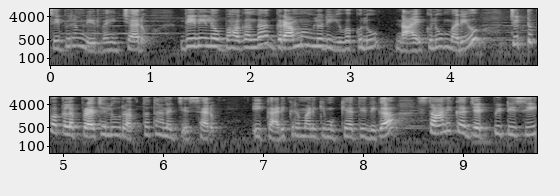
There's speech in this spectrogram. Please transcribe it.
శిబిరం నిర్వహించారు. దీనిలో భాగంగా గ్రామంలోని యువకులు నాయకులు మరియు చుట్టుపక్కల ప్రజలు రక్తదానం చేశారు. ఈ కార్యక్రమానికి ముఖ్య అతిథిగా స్థానిక జెడ్పీటీసీ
